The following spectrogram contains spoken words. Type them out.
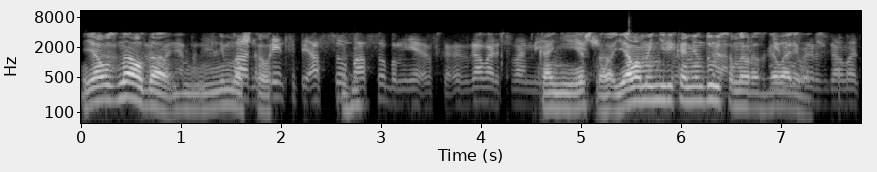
Я узнал, да, понятно. немножко. Ладно, в принципе, Мгм. особо-особо мне раска- разговаривать с вами... Конечно. Я вам и не рекомендую Да, со мной разговаривать. разговаривать.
